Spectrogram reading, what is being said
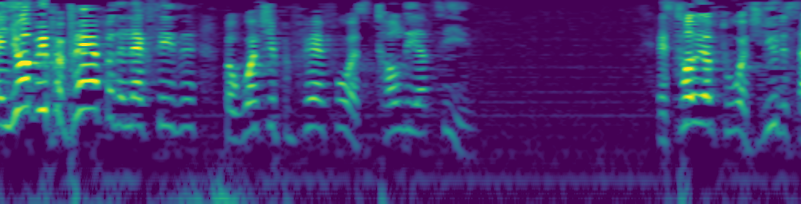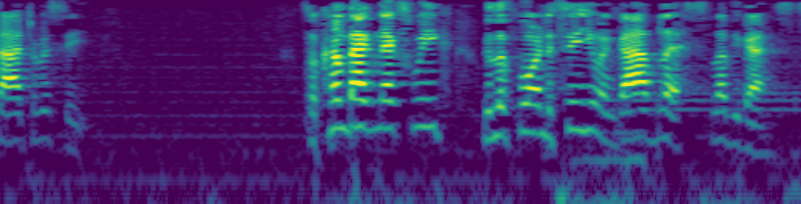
and you'll be prepared for the next season, but what you're prepared for is totally up to you. It's totally up to what you decide to receive. So come back next week. We look forward to seeing you and God bless. Love you guys.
